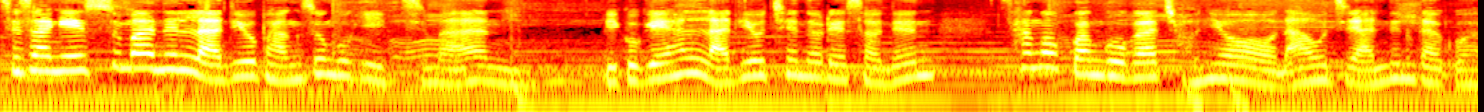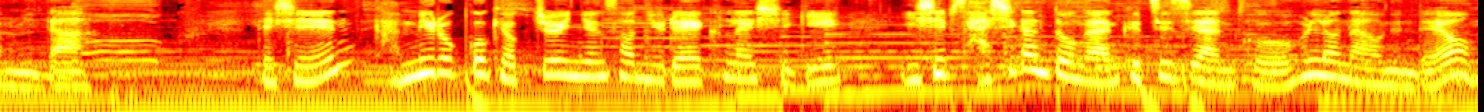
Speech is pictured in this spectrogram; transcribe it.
세상에 수많은 라디오 방송국이 있지만 미국의 한 라디오 채널에서는 상업 광고가 전혀 나오지 않는다고 합니다. 대신 감미롭고 격조 있는 선율의 클래식이 24시간 동안 그치지 않고 흘러나오는데요.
